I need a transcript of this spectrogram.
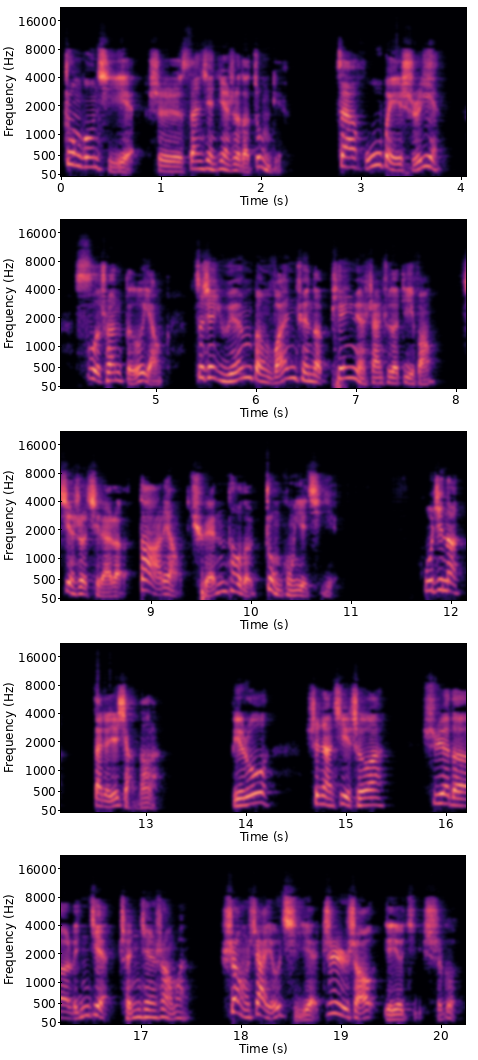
重工企业是三线建设的重点。在湖北十堰、四川德阳这些原本完全的偏远山区的地方，建设起来了大量全套的重工业企业。估计呢，大家也想到了，比如生产汽车啊，需要的零件成千上万，上下游企业至少也有几十个。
